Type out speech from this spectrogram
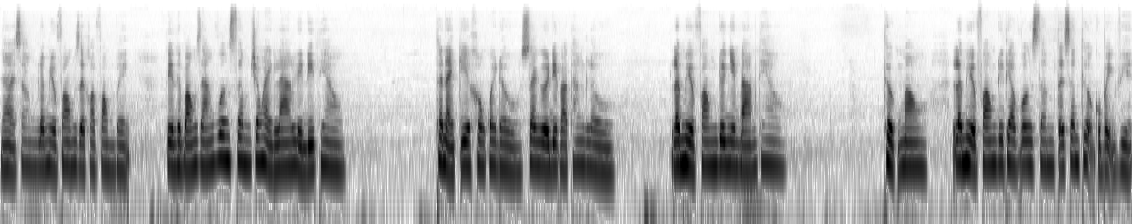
Nói xong, Lâm Hiểu Phong rời khỏi phòng bệnh. Tìm thấy bóng dáng Vương Sâm trong hành lang liền đi theo. Thân ảnh kia không quay đầu, Xoay người đi vào thang lầu. Lâm Hiểu Phong đương nhiên bám theo. Thực mau, Lâm Hiểu Phong đi theo Vương Sâm tới sân thượng của bệnh viện.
